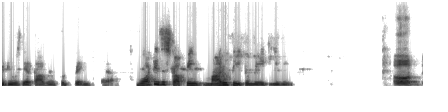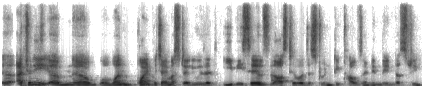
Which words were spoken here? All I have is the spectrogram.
reduce their carbon footprint Uh, what is stopping maruti to make ev Uh, uh, actually, um, uh, one point which I must tell you is that EV sales last year were just 20,000 in the industry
